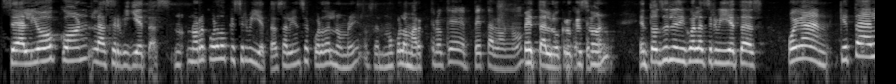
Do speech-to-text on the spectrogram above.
se alió con las servilletas, no, no recuerdo qué servilletas, ¿alguien se acuerda el nombre? O sea, no con la marca. Creo que pétalo, ¿no? Pétalo, creo que son. Entonces le dijo a las servilletas, oigan, ¿qué tal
